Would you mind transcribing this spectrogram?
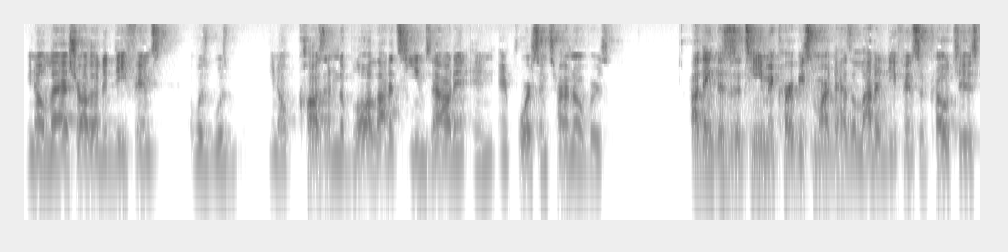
you know, last year. Although the defense was was you know causing them to blow a lot of teams out and, and, and forcing turnovers. I think this is a team in Kirby Smart that has a lot of defensive coaches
